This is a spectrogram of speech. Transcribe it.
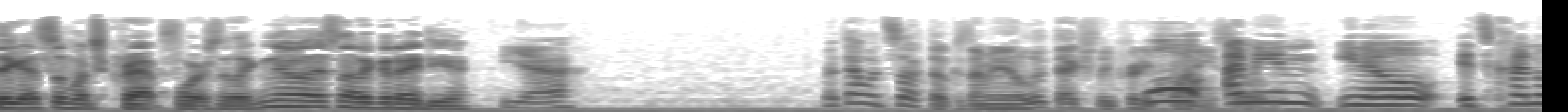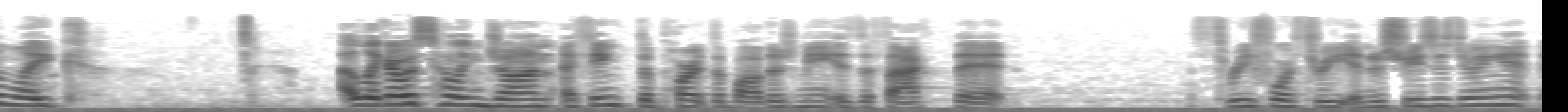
They got so much crap for it. So they're like, no, that's not a good idea. Yeah. But that would suck though, because I mean, it looked actually pretty well, funny. So. I mean, you know, it's kind of like, like I was telling John. I think the part that bothers me is the fact that three four three Industries is doing it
